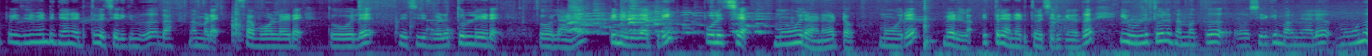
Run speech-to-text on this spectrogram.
അപ്പോൾ ഇതിനു വേണ്ടി ഞാൻ എടുത്തു വെച്ചിരിക്കുന്നത് അതാ നമ്മുടെ സവോളയുടെ തോൽ ഇച്ചിരി വെളുത്തുള്ളിയുടെ തോലാണ്. പിന്നെ ഇതിനകത്തിരി പുളിച്ച മോരാണ് കേട്ടോ. മോര് വെള്ളം ഇത്രയാണ് എടുത്തു വെച്ചിരിക്കുന്നത്. ഈ ഉള്ളിത്തോൽ നമുക്ക് ശരിക്കും പറഞ്ഞാൽ മൂന്ന്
